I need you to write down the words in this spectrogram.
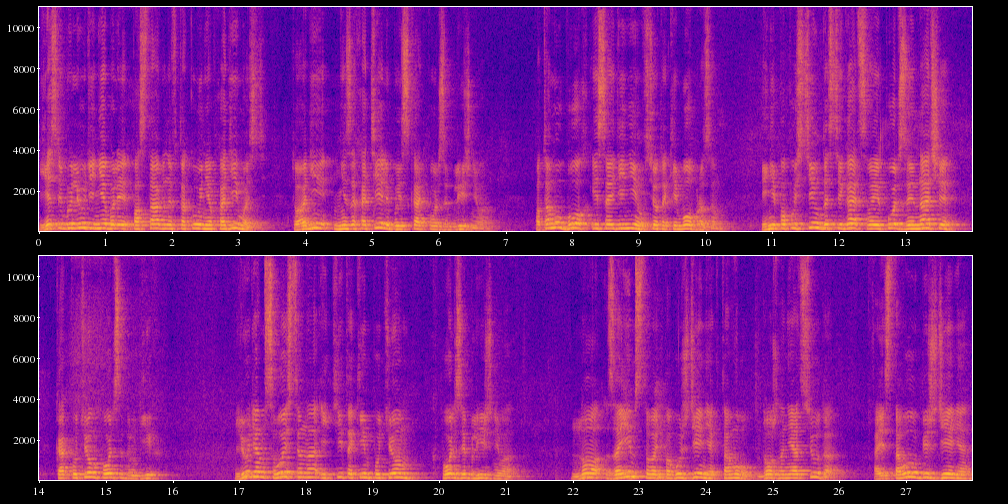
Если бы люди не были поставлены в такую необходимость, то они не захотели бы искать пользы ближнего. Потому Бог и соединил все таким образом, и не попустил достигать своей пользы иначе, как путем пользы других. Людям свойственно идти таким путем к пользе ближнего, но заимствовать побуждение к тому должно не отсюда, а из того убеждения,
